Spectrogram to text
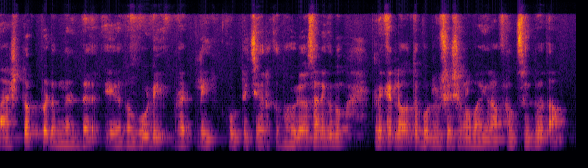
നഷ്ടപ്പെടുന്നുണ്ട് എന്ന് കൂടി ബ്രെഡ്ലി കൂട്ടിച്ചേർക്കുന്നു. വീഡിയോ അവസാനിക്കുന്നു. ക്രിക്കറ്റ് ലോകത്തെ കൂടുതൽ വിശേഷങ്ങളുമായി റാഫ്ലോക്സ് എത്താം.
